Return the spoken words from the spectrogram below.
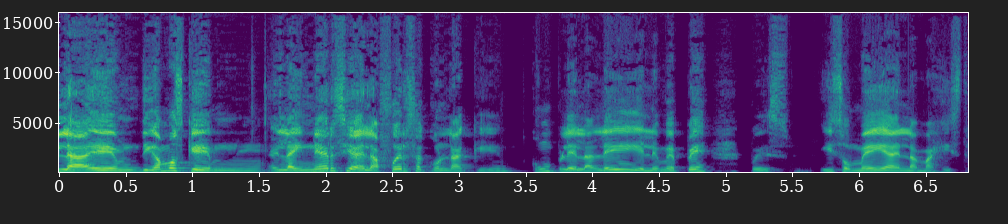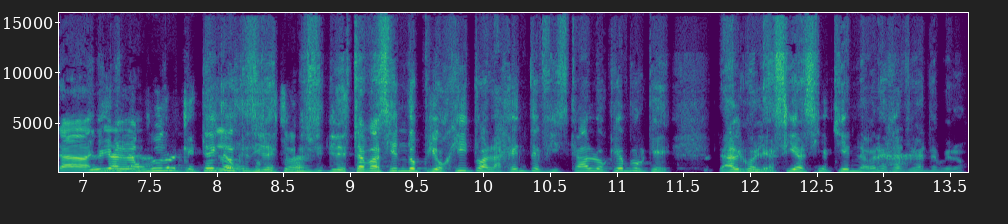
la, em, digamos que mm, la inercia de la fuerza con la que cumple la ley, el MP, pues hizo media en la magistrada. Yo ya la, duda que tengo es que si le estaba, haciendo piojito a la gente fiscal o qué, porque algo le hacía así aquí en la oreja, fíjate, pero.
